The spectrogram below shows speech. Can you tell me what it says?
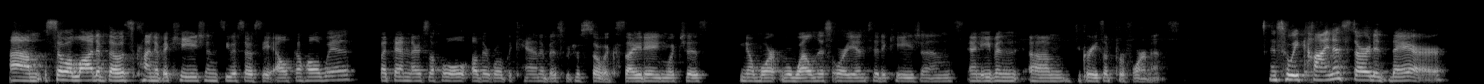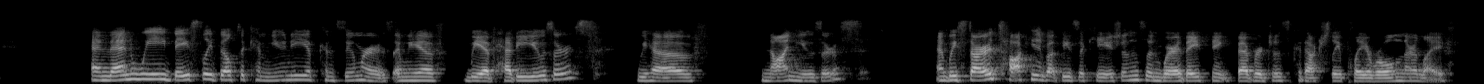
Um, so a lot of those kind of occasions you associate alcohol with, but then there's a whole other world of cannabis, which is so exciting, which is you know more, more wellness oriented occasions and even um, degrees of performance. And so we kind of started there and then we basically built a community of consumers and we have we have heavy users we have non-users. And we started talking about these occasions and where they think beverages could actually play a role in their life.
